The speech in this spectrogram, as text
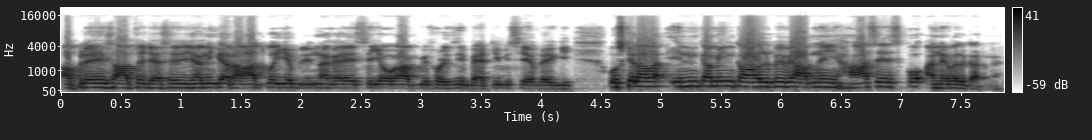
अपने हिसाब से जैसे, यानी कि रात को ये ब्लिंक ना करे, इससे ये होगा, आपकी थोड़ी सी बैटरी भी सेव रहेगी। उसके अलावा इनकमिंग कॉल पे भी आपने यहाँ से इसको अनेबल करना है।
